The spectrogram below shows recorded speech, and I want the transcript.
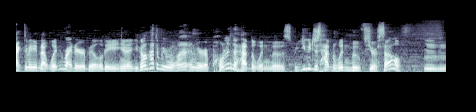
activating that Wind Rider ability. You know, you don't have to be reliant on your opponent to have the wind moves, but you can just have the wind moves yourself. Mm-hmm.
